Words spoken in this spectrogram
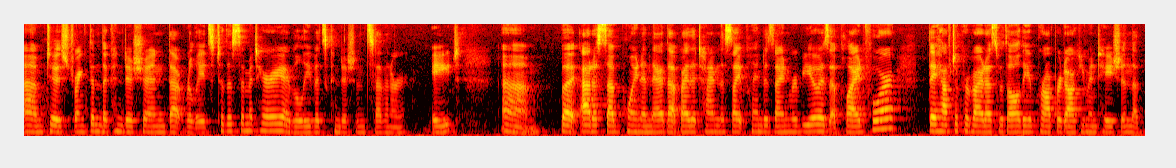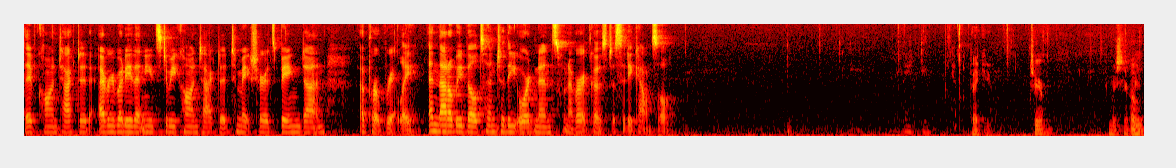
um, to strengthen the condition that relates to the cemetery. I believe it's condition seven or eight. Um, but at a sub point in there that by the time the site plan design review is applied for, they have to provide us with all the proper documentation that they've contacted everybody that needs to be contacted to make sure it's being done appropriately. And that'll be built into the ordinance whenever it goes to city council. Thank you. Thank you. Chair? Commissioner Oh.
